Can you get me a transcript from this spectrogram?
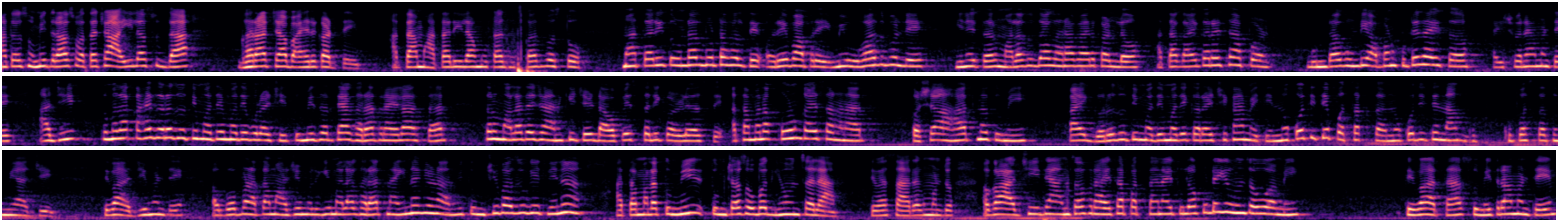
आता सुमित्रा स्वतःच्या आईलासुद्धा घराच्या बाहेर काढते. आता म्हातारीला मोठा धक्काच बसतो. म्हातारी तोंडात बोटं घालते. अरे बापरे मी उगाच बोलले हिने तर मला सुद्धा घराबाहेर काढलं. आता काय करायचं आपण? गुंडागुंडी आपण कुठे जायचं? ऐश्वर्या म्हणते आजी तुम्हाला काय गरज होती मध्ये मध्ये बोलायची? तुम्ही जर त्या घरात राहिला असतात तर मला त्या जानकीचे डावपेच तरी कळले असते. आता मला कोण काय सांगणार? कशा आहात ना तुम्ही? काय गरज होती मध्ये मध्ये करायची काय माहिती? नको तिथे पचकता नको तिथे नाक खुपसता तुम्ही आजी. तेव्हा आजी म्हणते अगं पण आता माझी मुलगी मला घरात नाही ना घेणार मी तुमची बाजू घेतली ना. आता मला तुम्ही तुमच्यासोबत घेऊन चला. तेव्हा सारंग म्हणतो अगं आजी इथे आमचाच राहायचा पत्ता नाही तुला कुठे घेऊन जाऊ आम्ही? तेव्हा आता सुमित्रा म्हणते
